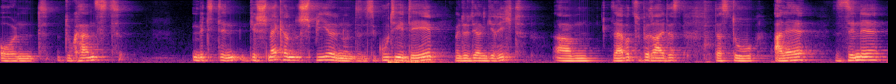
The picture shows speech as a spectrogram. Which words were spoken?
und du kannst mit den Geschmäckern spielen und das ist eine gute Idee, wenn du dir ein Gericht ähm, selber zubereitest, dass du alle Sinne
